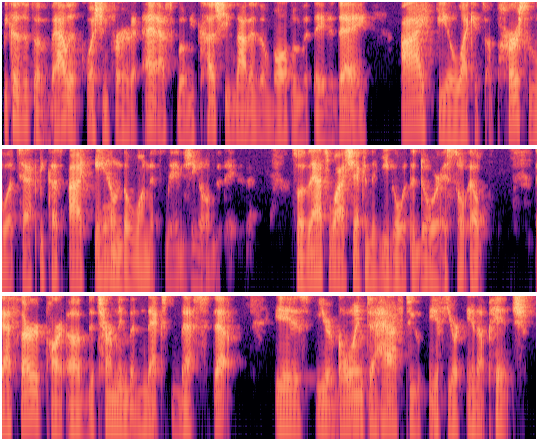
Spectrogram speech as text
because it's a valid question for her to ask. But because she's not as involved in the day to day, I feel like it's a personal attack because I am the one that's managing on the day to day. So that's why checking the ego at the door is so helpful. That third part of determining the next best step is you're going to have to, if you're in a pinch,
